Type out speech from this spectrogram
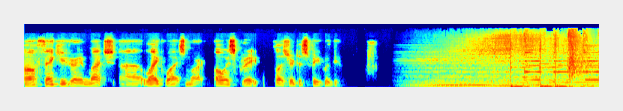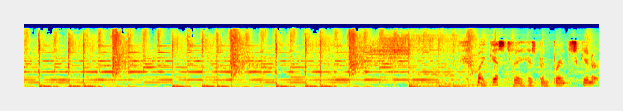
Oh, thank you very much. Uh, likewise, Mark. Always great. Pleasure to speak with you. My guest today has been Brent Skinner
